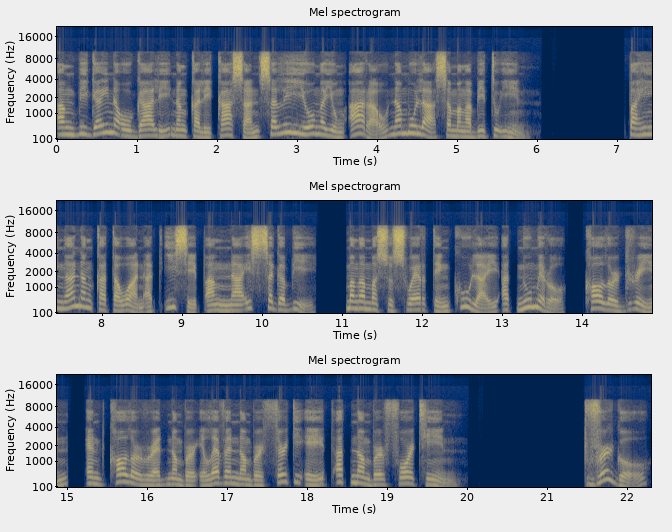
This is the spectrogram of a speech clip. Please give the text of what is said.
ang bigay na ugali ng kalikasan sa Leo ngayong araw na mula sa mga bituin. Pahinga ng katawan at isip ang nais sa gabi, mga masuswerteng kulay at numero, color green, and color red number 11 number 38 at number 14. Virgo,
